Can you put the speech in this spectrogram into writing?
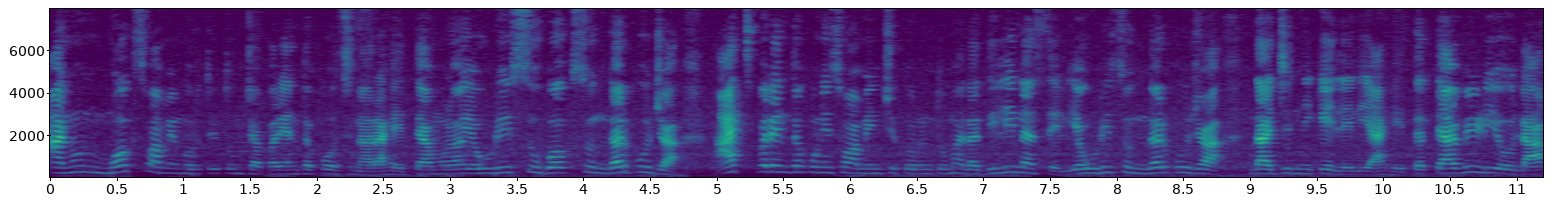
आणून मग स्वामी मूर्ती तुमच्यापर्यंत पोहोचणार आहेत. त्यामुळं एवढी सुबक सुंदर पूजा आजपर्यंत कोणी स्वामींची करून तुम्हाला दिली नसेल. एवढी सुंदर पूजा दाजींनी केलेली आहे. तर त्या व्हिडिओला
